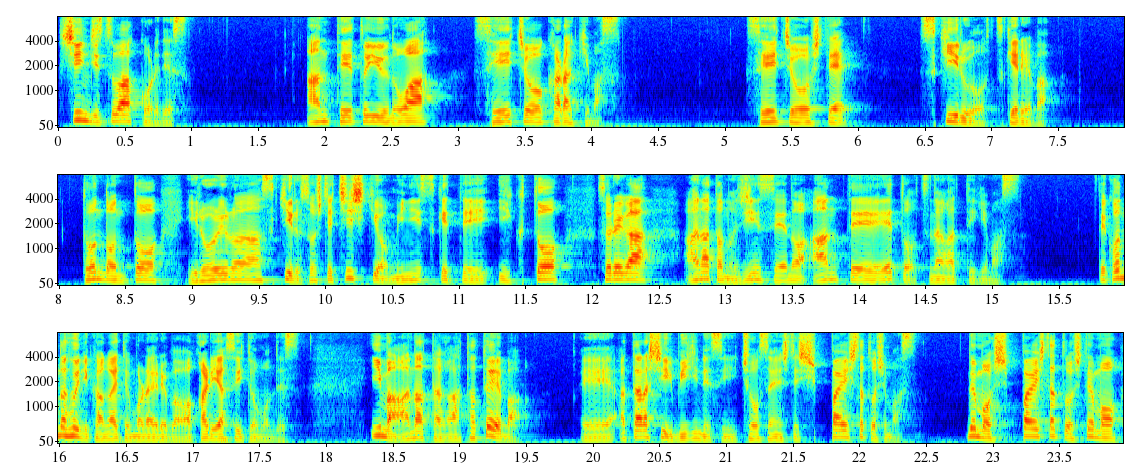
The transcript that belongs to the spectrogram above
真実はこれです。安定というのは成長から来ます。成長してスキルをつければ、どんどんといろいろなスキル、そして知識を身につけていくと、それがあなたの人生の安定へとつながっていきます。で、こんな風に考えてもらえれば分かりやすいと思うんです。今あなたが例えば、えー、新しいビジネスに挑戦して失敗したとします。でも失敗したとしても、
